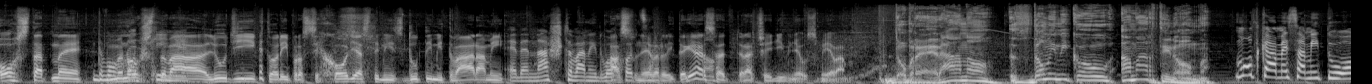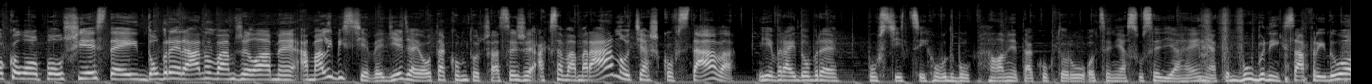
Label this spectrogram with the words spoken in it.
ostatné množstva ľudí, ktorí proste chodia s tými zdutými tvárami. Jeden naštvaný dôchodca. A sú nevrli. Tak ja no. sa radšej divne usmievam. Dobré ráno s Dominikou a Martinom. Motkáme sa mi tu okolo pol šiestej. Dobré ráno vám želáme a mali by ste vedieť aj o takomto čase, že ak sa vám ráno ťažko vstáva, je vraj dobré pustiť si hudbu, hlavne takú, ktorú ocenia susedia, hej, nejaké bubny, safri duo.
